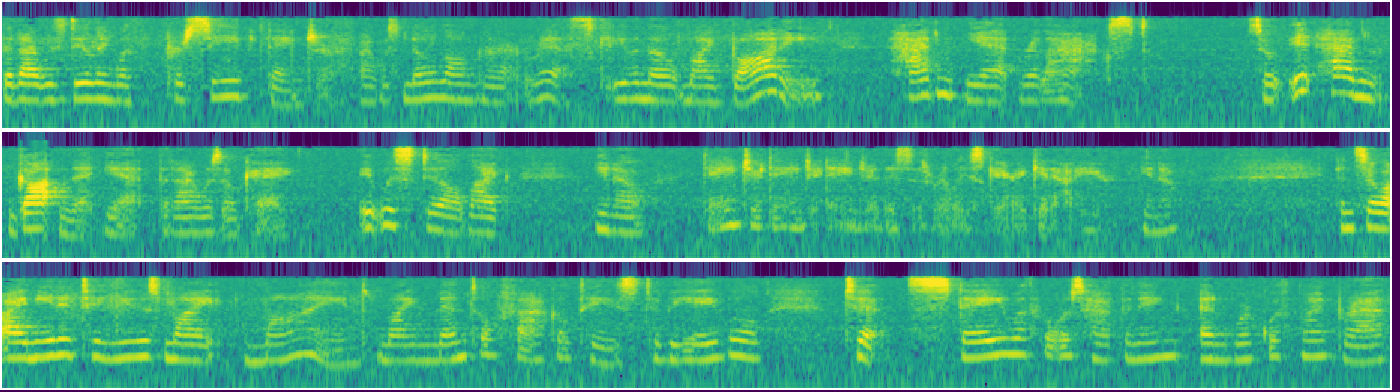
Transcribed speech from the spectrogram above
that I was dealing with perceived danger. I was no longer at risk, even though my body hadn't yet relaxed. So it hadn't gotten it yet that I was okay. It was still like, you know, danger, danger, danger, this is really scary, get out of here, you know? And so I needed to use my mind, my mental faculties, to be able to stay with what was happening and work with my breath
